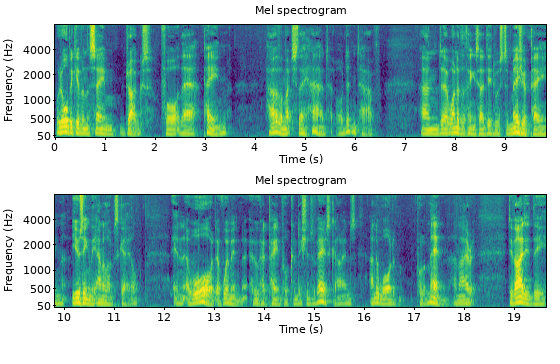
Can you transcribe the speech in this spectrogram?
would all be given the same drugs for their pain, however much they had or didn't have. And uh, one of the things I did was to measure pain using the analog scale in a ward of women who had painful conditions of various kinds and a ward full of men. And I divided the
